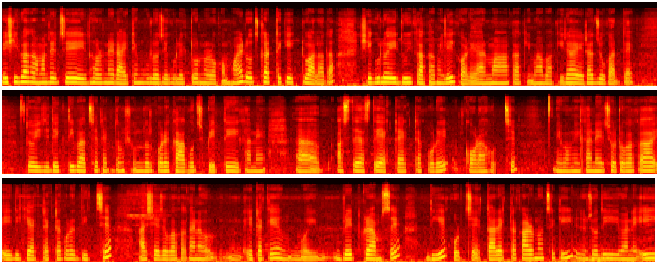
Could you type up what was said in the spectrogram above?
বেশিরভাগ আমাদের যে এই ধরনের আইটেমগুলো যেগুলো একটু অন্যরকম হয়, রোজগার থেকে একটু আলাদা, সেগুলো এই দুই কাকা মিলেই করে। আর মা, কাকিমা, বাকিরা এরা জোগাড় দেয়। তো এই যে দেখতেই পাচ্ছেন একদম সুন্দর করে কাগজ পেতে এখানে আস্তে আস্তে একটা একটা করে করা হচ্ছে। এবং এখানে ছোটো কাকা এইদিকে একটা একটা করে দিচ্ছে আর সেজো কাকা কেন এটাকে ওই ব্রেড ক্রামসে দিয়ে করছে। তার একটা কারণ হচ্ছে কি, যদি মানে এই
